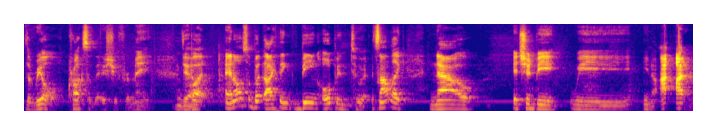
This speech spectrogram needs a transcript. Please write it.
the real crux of the issue for me. Yeah. But and also, but I think being open to it. It's not like now it should be we. You know, I. I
